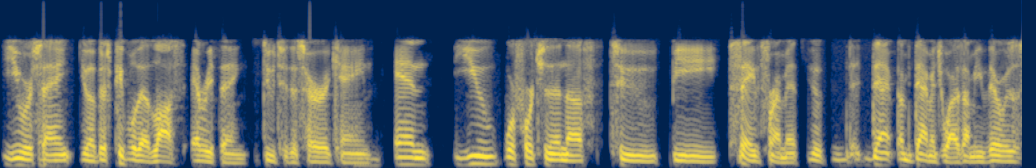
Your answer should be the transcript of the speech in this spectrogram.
You were saying, you know, there's people that lost everything due to this hurricane, mm-hmm. and you were fortunate enough to be saved from it, you know, damage wise. I mean, there was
